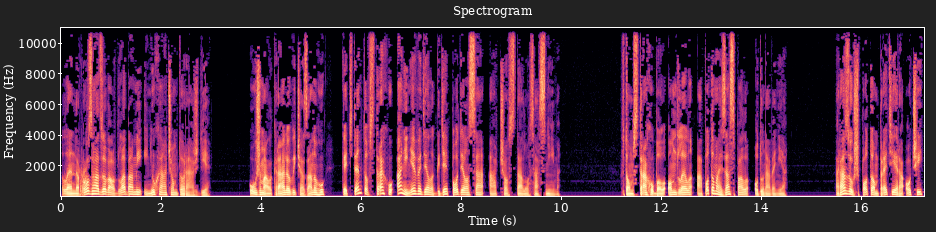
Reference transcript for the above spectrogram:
len rozhadzoval dlabami i ňucháčom to ráždie. Už mal kráľoviča za nohu, keď tento v strachu ani nevedel, kde podel sa a čo stalo sa s ním. V tom strachu bol omdlel a potom aj zaspal od unavenia. Raz už potom pretiera oči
